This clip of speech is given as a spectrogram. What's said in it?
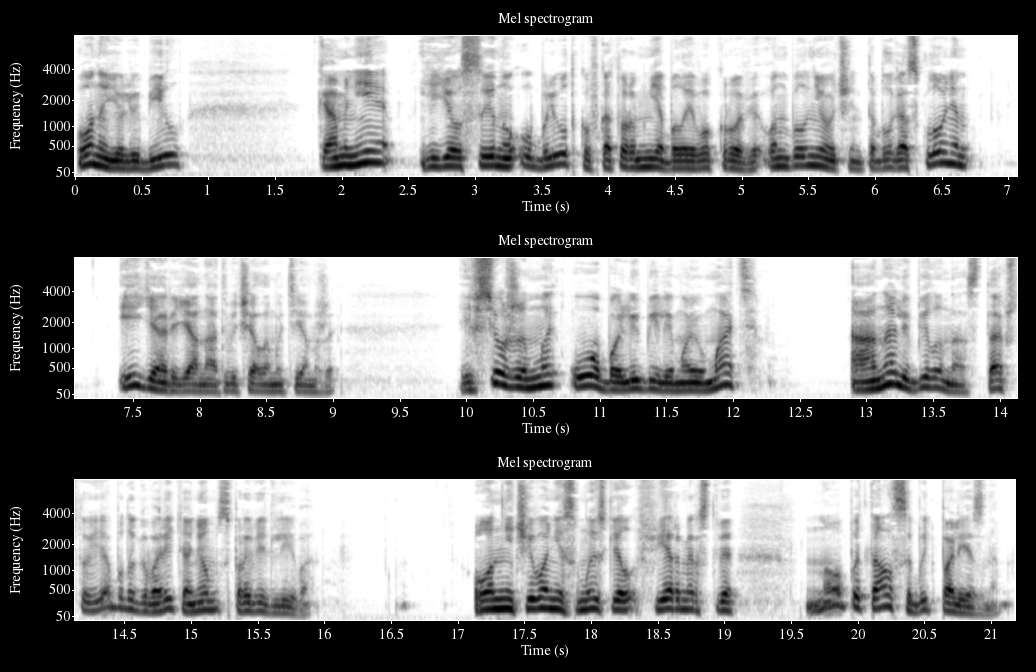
Он ее любил. Ко мне, ее сыну-ублюдку, в котором не было его крови, он был не очень-то благосклонен, и я рьяно отвечал ему тем же. И все же мы оба любили мою мать, а она любила нас, так что я буду говорить о нем справедливо. Он ничего не смыслил в фермерстве, но пытался быть полезным.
